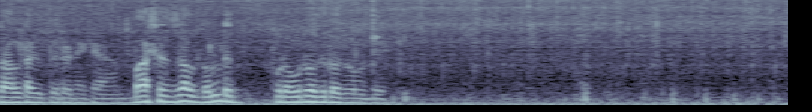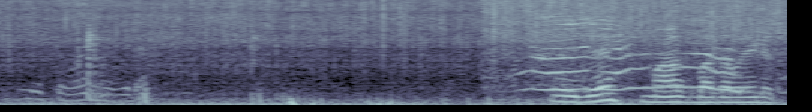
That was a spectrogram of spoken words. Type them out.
জালটাকে ধরে নিয়ে বাঁশের জাল ধরলে পুরো উড়ো দূরে ধরবে এই যে মাছ বাজা হয়ে গেছে।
